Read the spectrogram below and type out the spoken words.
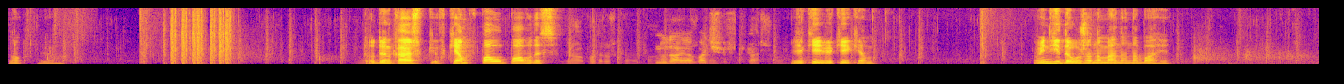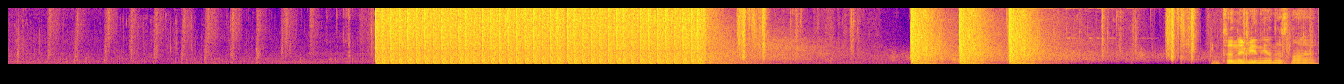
Нокнув його. Один кажеш, в кемп впав, упав десь. Його подружка випала. Ну да, я Що бачив, першого. В який, в який кемп? Він їде уже на мене на багі. Ну, Це не він, я не знаю.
